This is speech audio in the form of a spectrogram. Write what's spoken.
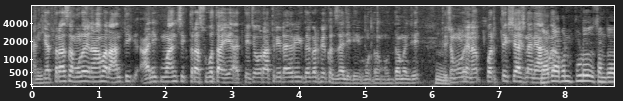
आणि ह्या त्रासामुळे ना आम्हाला आंतिक अनेक मानसिक त्रास होत आहे. आणि त्याच्यावर रात्री डायरेक्ट दगड फेकत झालेली आहे मुद्दा मुद्दा म्हणजे. त्याच्यामुळे ना प्रत्येक शासनाने आता आम्हाला- आपण पुढं समजा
